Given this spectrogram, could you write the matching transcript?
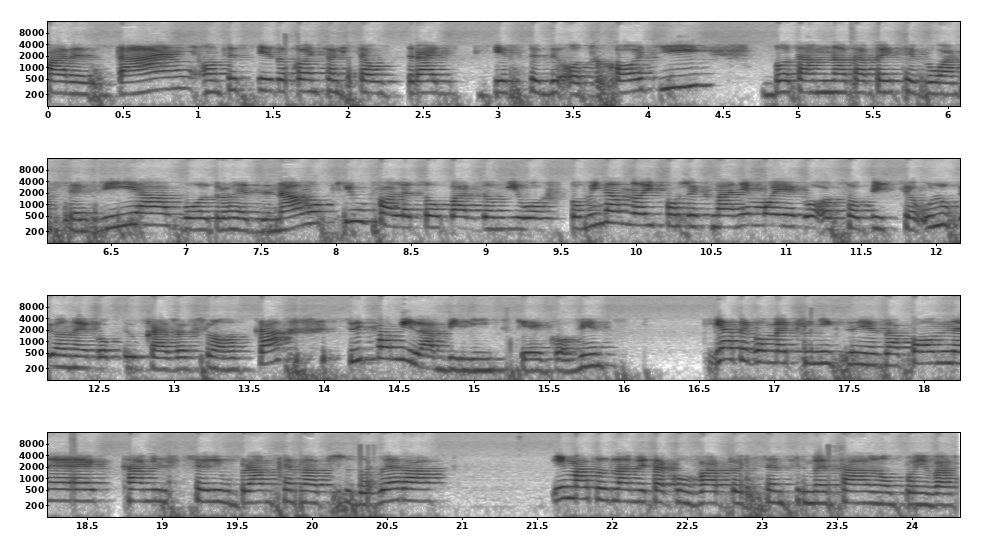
parę zdań. On też nie do końca chciał zdradzić, gdzie wtedy odchodzi, bo tam na tapecie była Sevilla, było trochę Dynamo Kijów, ale to bardzo miło wspominam. No i pożegnanie mojego osobiście ulubionego piłkarza Śląska, czyli Kamila Bilińskiego. Więc Ja tego meczu nigdy nie zapomnę. Kamil strzelił bramkę na 3 do 0 i ma to dla mnie taką wartość sentymentalną, ponieważ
